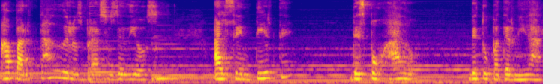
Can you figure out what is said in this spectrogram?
apartado de los brazos de Dios, al sentirte despojado de tu paternidad.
